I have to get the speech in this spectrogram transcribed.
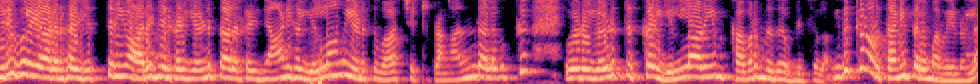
விரிவுரையாளர்கள் எத்தனையோ அறிஞர்கள் எழுத்தாளர்கள் ஞானிகள் எல்லாமே எடுத்து வாசிச்சுட்டு இருக்காங்க. அந்த அளவுக்கு இவருடைய எழுத்துக்கள் எல்லாரையும் கவர்ந்தது அப்படின்னு சொல்லலாம். இதுக்குன்னு ஒரு தனித்திறமை வேணும்ல?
